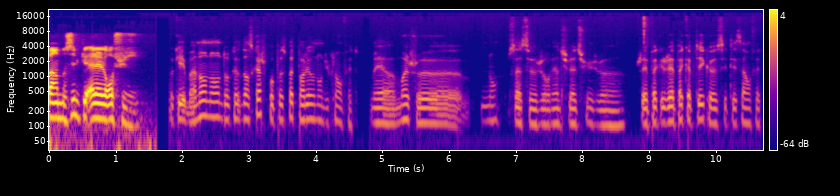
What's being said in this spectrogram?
pas impossible qu'elle elle refuse. Ok, bah non, non, donc dans ce cas, je propose pas de parler au nom du clan en fait. Mais euh, moi, je. Non, ça, je reviens dessus là-dessus. Je... J'avais pas, j'avais pas capté que c'était ça en fait.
